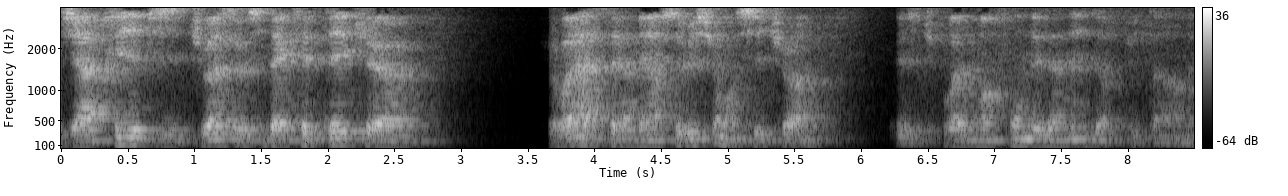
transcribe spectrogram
J'ai appris, et puis tu vois, c'est aussi d'accepter que, que voilà, c'était la meilleure solution aussi, tu vois. Et tu pourrais me refondre des années et dire putain, mais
